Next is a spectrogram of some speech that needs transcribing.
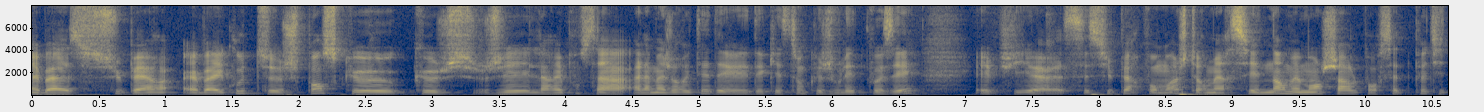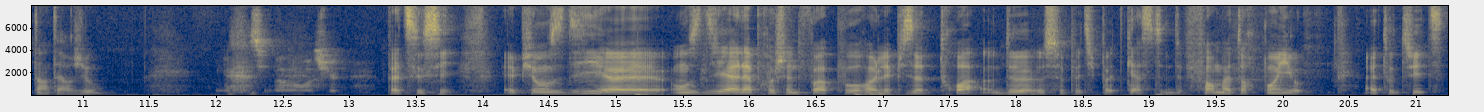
Eh ben, super. Eh ben, écoute, je pense que, que j'ai la réponse à, la majorité des, des, questions que je voulais te poser. Et puis, euh, c'est super pour moi. Je te remercie énormément, Charles, pour cette petite interview. Merci d'avoir reçu. Pas de souci. Et puis, on se, dit, euh, on se dit à la prochaine fois pour l'épisode 3 de ce petit podcast de formator.io. À tout de suite.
